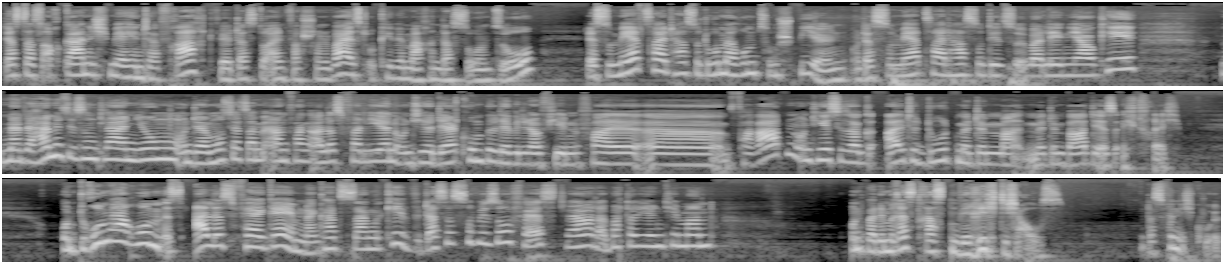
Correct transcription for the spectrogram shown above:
dass das auch gar nicht mehr hinterfragt wird, dass du einfach schon weißt, okay, wir machen das so und so, desto mehr Zeit hast du drumherum zum Spielen und desto mehr Zeit hast du dir zu überlegen, ja, okay, meine, wir haben jetzt diesen kleinen Jungen und der muss jetzt am Anfang alles verlieren und hier der Kumpel, der will ihn auf jeden Fall äh, verraten und hier ist dieser alte Dude mit dem, mit dem Bart, der ist echt frech. Und drumherum ist alles Fair Game. Dann kannst du sagen, okay, das ist sowieso fest, ja, da macht da irgendjemand. Und bei dem Rest rasten wir richtig aus. Das finde ich cool.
